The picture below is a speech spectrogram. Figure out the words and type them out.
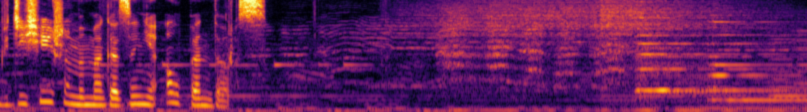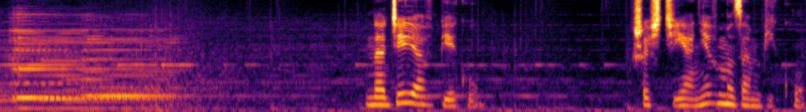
w dzisiejszym magazynie Open Doors. Nadzieja w biegu. Chrześcijanie w Mozambiku.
